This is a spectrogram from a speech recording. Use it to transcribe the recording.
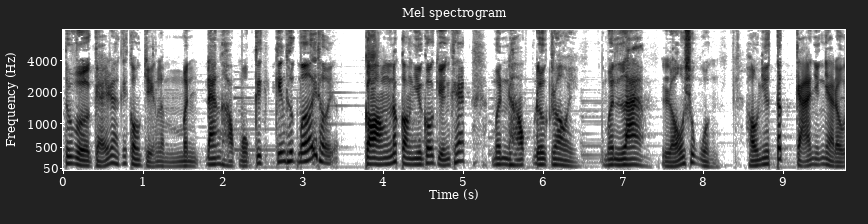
Tôi vừa kể ra cái câu chuyện là mình đang học một cái kiến thức mới thôi còn nó còn nhiều câu chuyện khác. Mình học được rồi, mình làm, lỗ sút quần. Hầu như tất cả những nhà đầu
